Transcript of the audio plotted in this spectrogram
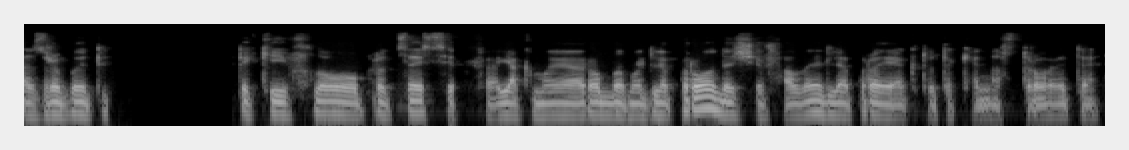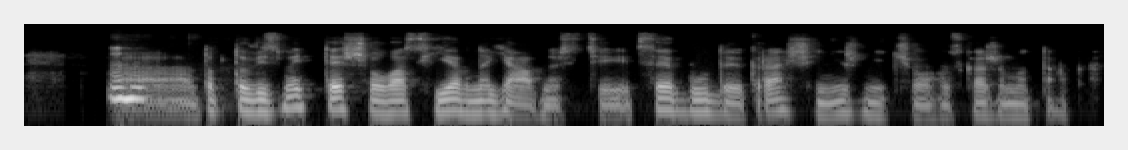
а зробити такий флоу процесів, як ми робимо для продажів, але для проєкту таке настроїти. Мгм. А, тобто візьміть те, що у вас є в наявності, і це буде краще, ніж нічого, скажімо так.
